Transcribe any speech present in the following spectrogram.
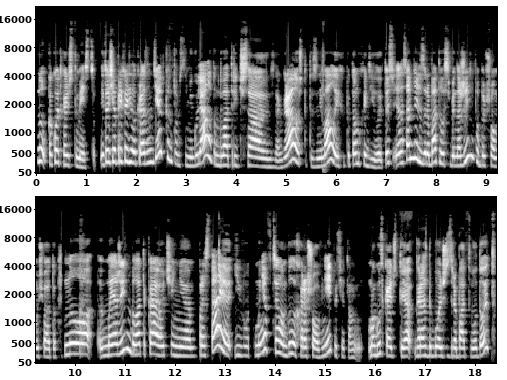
ну, какое-то количество месяцев. И то есть я приходила к разным деткам, там с ними гуляла, там 2-3 часа, не знаю, играла, что-то занимала их, и потом ходила. То есть я на самом деле зарабатывала себе на жизнь, по большому счету, но моя жизнь была такая очень э, простая, и вот мне в целом было хорошо в ней. То есть я там могу сказать, что я гораздо больше зарабатывала до этого,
